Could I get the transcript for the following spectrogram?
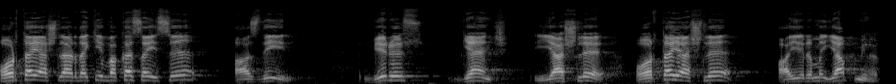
Orta yaşlardaki vaka sayısı az değil. Virüs genç, yaşlı, orta yaşlı ayrımı yapmıyor.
